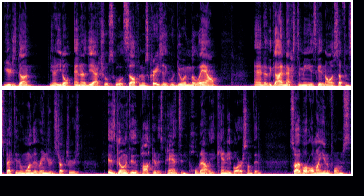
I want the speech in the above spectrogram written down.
you're just done. You know, you don't enter the actual school itself. And it was crazy. Like we're doing the layout, and uh, the guy next to me is getting all his stuff inspected, and one of the ranger instructors is going through the pocket of his pants and pulled out like a candy bar or something. So I bought all my uniforms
